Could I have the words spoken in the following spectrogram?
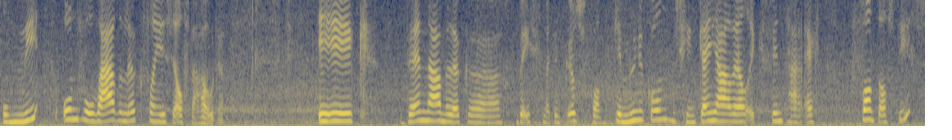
om niet onvoorwaardelijk van jezelf te houden. Ik ben namelijk uh, bezig met een cursus van Kim Municon. Misschien ken je haar wel. Ik vind haar echt fantastisch.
